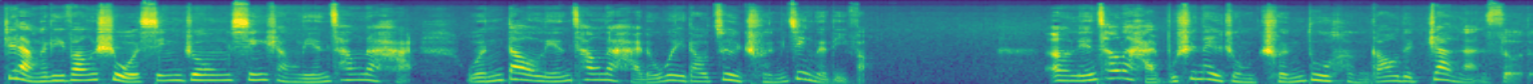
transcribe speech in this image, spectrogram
这两个地方是我心中欣赏镰仓的海、闻到镰仓的海的味道最纯净的地方。嗯，镰仓的海不是那种纯度很高的湛蓝色的，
